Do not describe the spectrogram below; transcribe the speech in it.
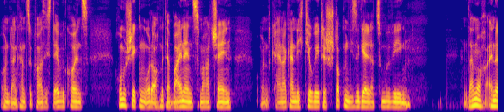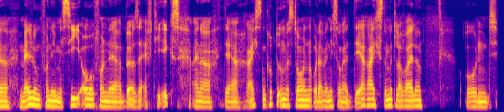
Und dann kannst du quasi Stablecoins rumschicken oder auch mit der Binance Smart Chain. Und keiner kann dich theoretisch stoppen, diese Gelder zu bewegen. Dann noch eine Meldung von dem CEO von der Börse FTX, einer der reichsten Kryptoinvestoren oder wenn nicht sogar der reichste mittlerweile. Und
